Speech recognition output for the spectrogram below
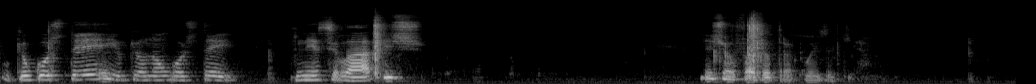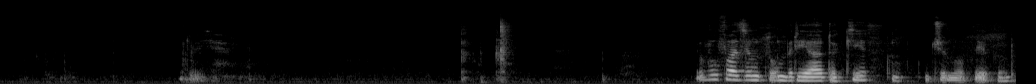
O que eu gostei, o que eu não gostei nesse lápis. Deixa eu fazer outra coisa aqui. Eu vou fazer um sombreado aqui, continua pegando.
